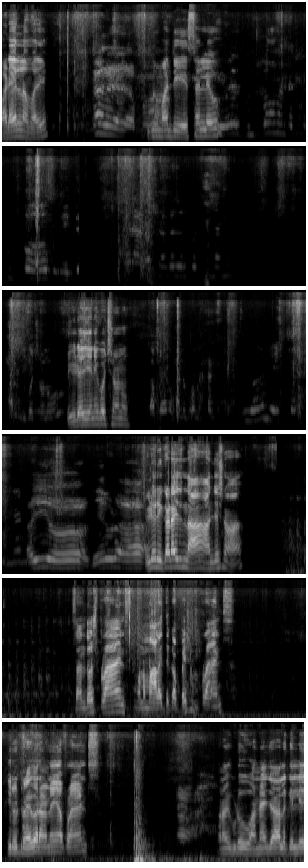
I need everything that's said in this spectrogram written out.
పడేయాలనా మరి? నువ్వు మంచిగా చేస్తాను లేవు. వీడియో తీయనీకి వచ్చినావు అయ్యో దేవుడా. వీడియో రికార్డ్ అవుతుందా? ఆన్ చేసినావా? సంతోష్ ఫ్రాన్స్ మన మాలైతే కప్పేసాం ఫ్రాన్స్. ఈరోజు డ్రైవర్ అన్నయ్య ఫ్రాన్స్. మనం ఇప్పుడు అన్నయ్య జాలకి వెళ్ళి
